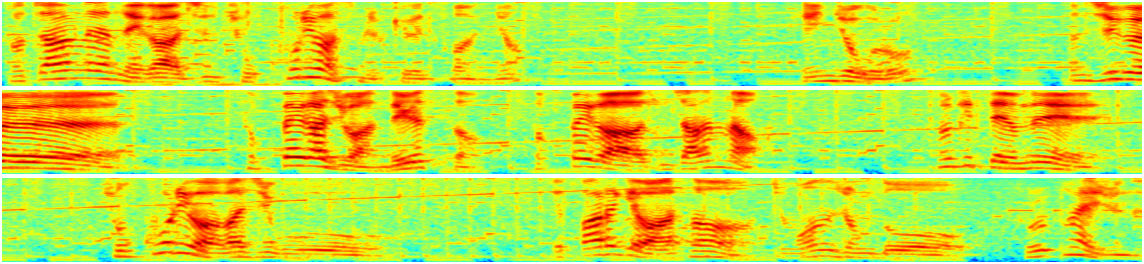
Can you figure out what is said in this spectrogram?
더 짜증나는 애가 지금 조콜이 왔으면 좋겠거든요? 개인적으로 전 지금 덕배가지고 안 되겠어 덕배가 좀 짜증나 그렇기 때문에 조콜이 와가지고 빠르게 와서 좀 어느 정도 돌파해주는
